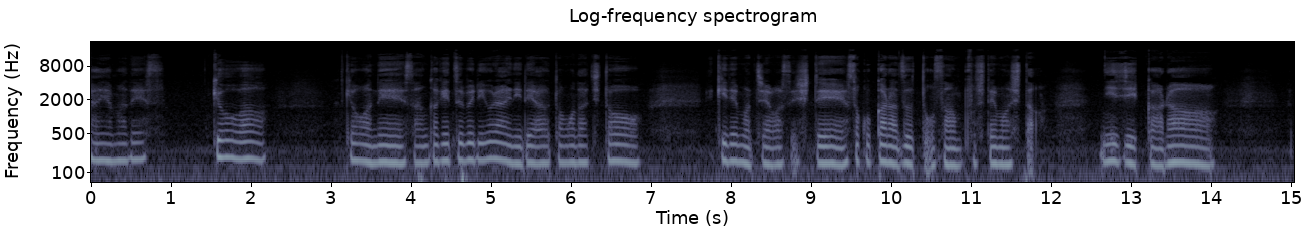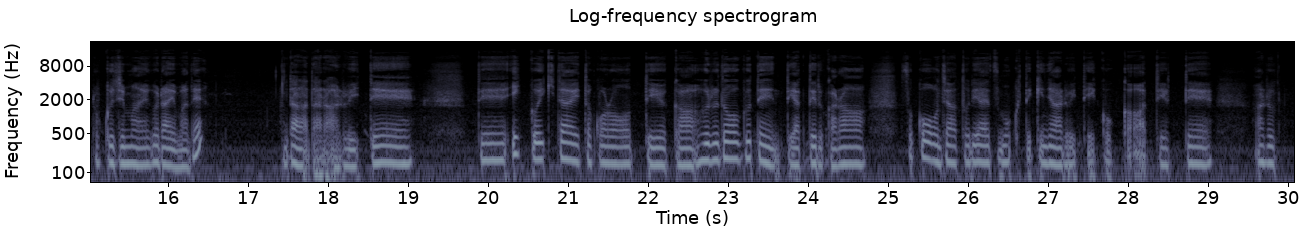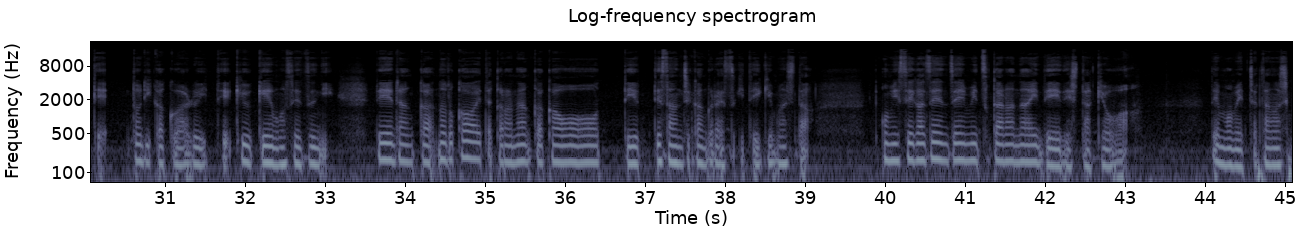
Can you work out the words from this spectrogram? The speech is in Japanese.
ちゃん山です。今日は今日はね3ヶ月ぶりぐらいに出会う友達と駅で待ち合わせしてそこからずっとお散歩してました。2時から6時前ぐらいまでだらだら歩いてで1個行きたいところっていうか古道具店ってやってるからそこをじゃあとりあえず目的に歩いていこうかって言って歩ってとにかく歩いて休憩もせずに。でなんか喉乾いたからなんか買おうって言って3時間ぐらい過ぎていきました。お店が全然見つからないデーでした今日は。でもめっちゃ楽しか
